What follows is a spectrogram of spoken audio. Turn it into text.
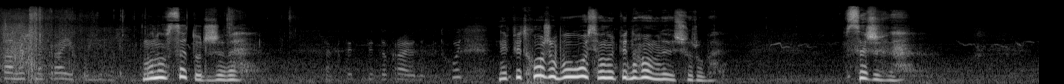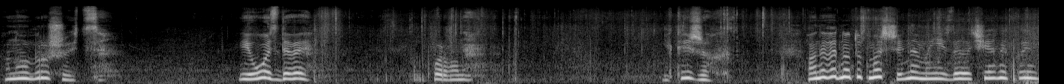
станеш на краї, поїдеш. воно все тут живе. Так, ти під до краю не підходь. Не підходжу, бо ось воно під ногами дивись, що робить. Все живе. Воно обрушується. І ось диви, порване. Який жах. А не видно, тут машинами їздили, чи я не пойму.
